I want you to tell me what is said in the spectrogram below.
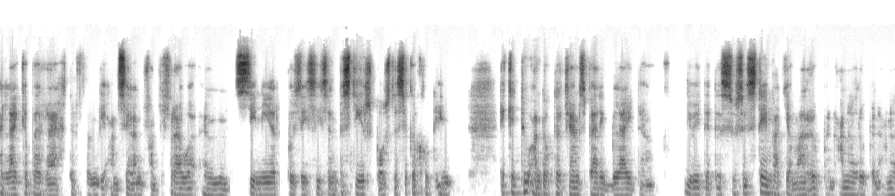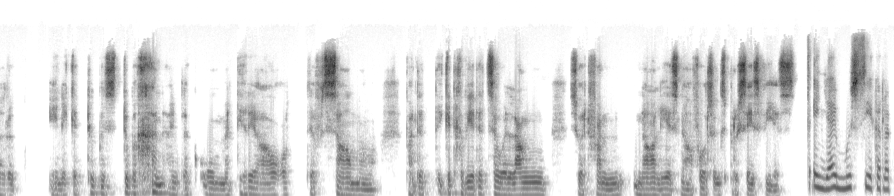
gelyke beregte van die aanstelling van vroue in senior posisies en bestuursposte sulke goed. En ek het toe aan Dr James Barry bly dink jy weet dit is so 'n stem wat jou maar roep en aanhou roep en aanhou roep. En ek het toe bes, toe begin eintlik om materiaal te versamel want dit ek het geweet dit sou 'n lang soort van nalees navorsingsproses wees en jy moes sekerlik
